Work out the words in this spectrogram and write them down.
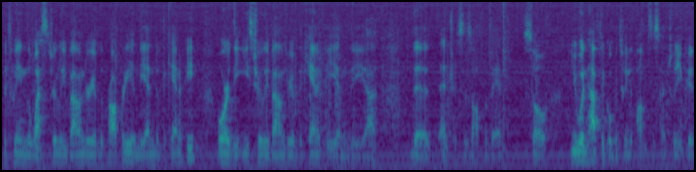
between the westerly boundary of the property and the end of the canopy, or the easterly boundary of the canopy and the, uh, the entrances off of Van. So you wouldn't have to go between the pumps essentially. You could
